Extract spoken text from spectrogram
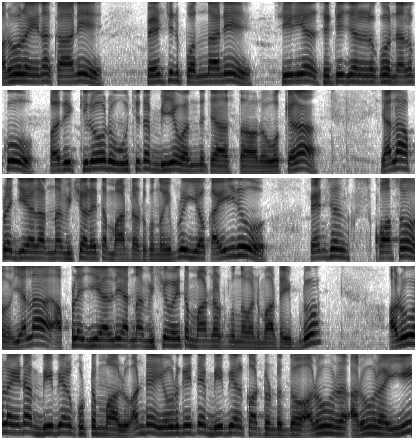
అర్హులైన కానీ పెన్షన్ పొందని సీనియర్ సిటిజన్లకు నెలకు పది కిలోలు ఉచిత బియ్యం అందజేస్తారు ఓకేనా? ఎలా అప్లై చేయాలన్న విషయాలు అయితే మాట్లాడుకుందాం. ఇప్పుడు ఈ యొక్క ఐదు పెన్షన్స్ కోసం ఎలా అప్లై చేయాలి అన్న విషయం అయితే మాట్లాడుకుందాం అన్నమాట ఇప్పుడు. అర్హులైన బీబీఎల్ కుటుంబాలు. అంటే ఎవరికైతే బీబీఎల్ కార్డు ఉంటుందో అర్హు అర్హులయ్యి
